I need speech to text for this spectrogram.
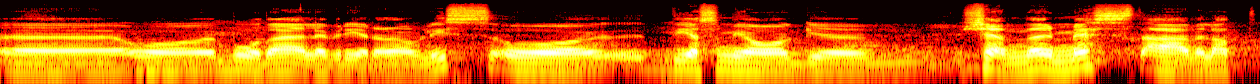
Eh, båda är levererade av LIS. Och det som jag kjenner känner mest är väl att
